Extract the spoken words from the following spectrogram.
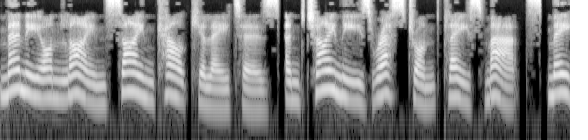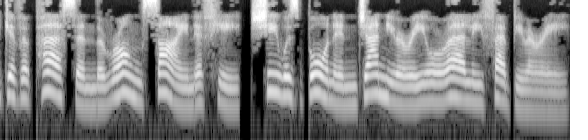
many online sign calculators and Chinese restaurant place mats may give a person the wrong sign if he, she was born in January or early February.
